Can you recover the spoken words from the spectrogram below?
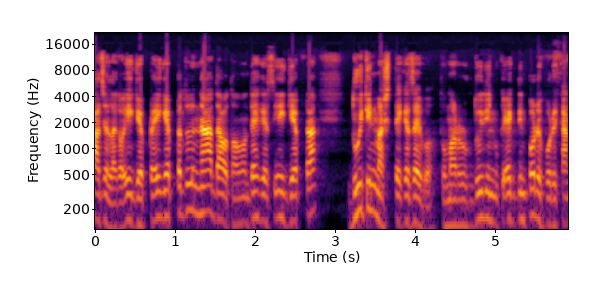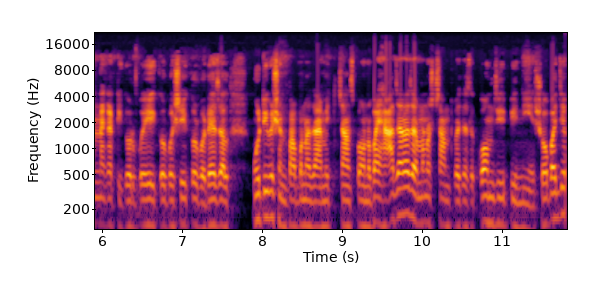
কাজে লাগাও। এই গ্যাপটা এই গ্যাপটা যদি না দাও, তোমার দেখেছি এই গ্যাপটা দুই তিন মাস থেকে যাইবো। তোমার দুই দিন একদিন পরে পরে কান্নাকাটি করব, এই করব, সেই করব রেজাল্ট মোটিভেশন পাবো না যে আমি চান্স পাবো না। ভাই, হাজার হাজার মানুষ চান্স পাইতেছে কম জিপি নিয়ে। সবাই যে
